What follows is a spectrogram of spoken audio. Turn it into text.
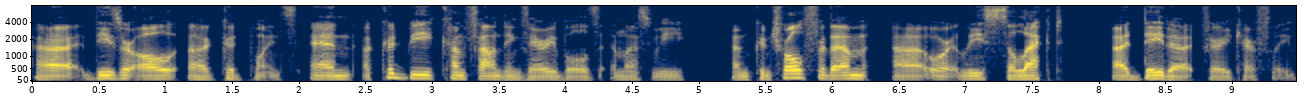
Uh, these are all uh, good points and uh, could be confounding variables unless we um, control for them uh, or at least select uh, data very carefully.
